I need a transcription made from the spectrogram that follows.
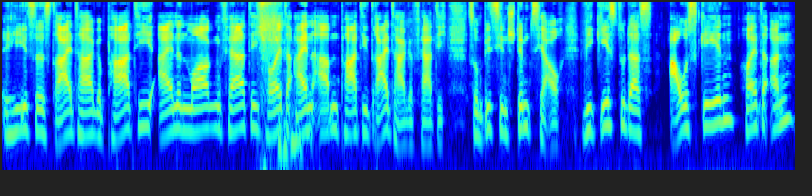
hieß es drei Tage Party, einen Morgen fertig, heute ein Abend Party, drei Tage fertig. So ein bisschen stimmt's ja auch. Wie gehst du das Ausgehen heute an?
